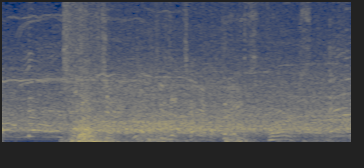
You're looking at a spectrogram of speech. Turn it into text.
Oh, no. Jack through the table. Face first. And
